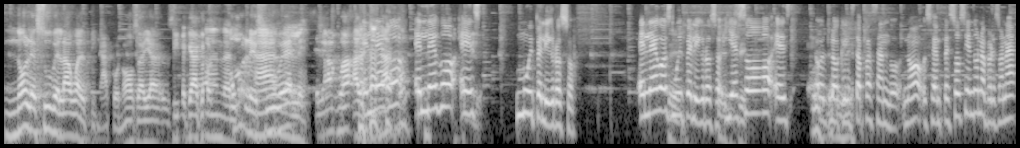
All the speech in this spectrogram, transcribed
no le sube el agua al tinaco, ¿no? O sea, ya sí me queda claro, no le sube el agua al el Ego, el ego es muy peligroso. El ego es muy peligroso y eso es lo que le está pasando, ¿no? O sea, empezó siendo una persona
